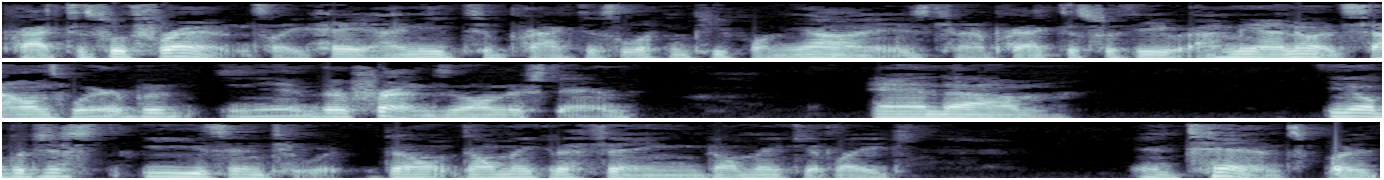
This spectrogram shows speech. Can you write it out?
practice with friends. Like, hey, I need to practice looking people in the eyes. Can I practice with you? I mean, I know it sounds weird, but yeah, they're friends. They'll understand. And, um, you know, but just ease into it. Don't, don't make it a thing. Don't make it like intense, but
